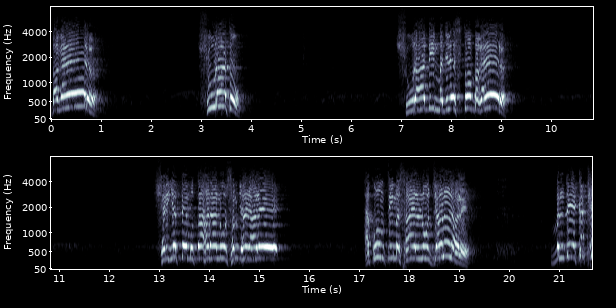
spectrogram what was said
بغیر شورا تو شورا دی مجلس تو بغیر شریعت متاہرا سمجھ والے حکومتی مسائل نو جان والے بندے کٹھے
